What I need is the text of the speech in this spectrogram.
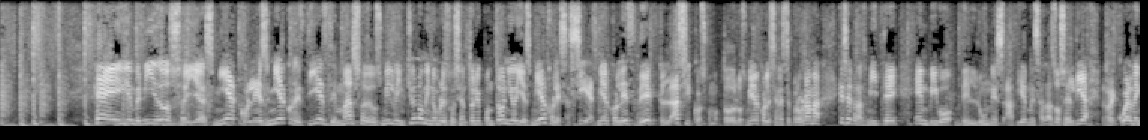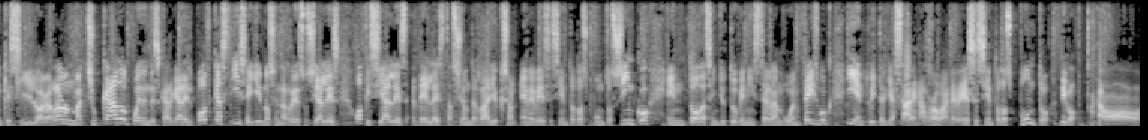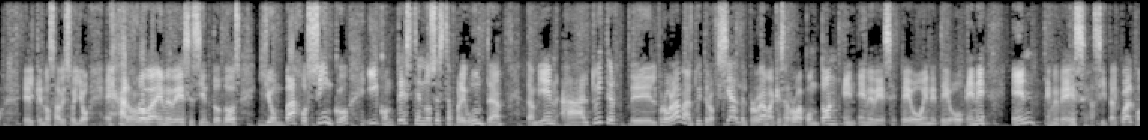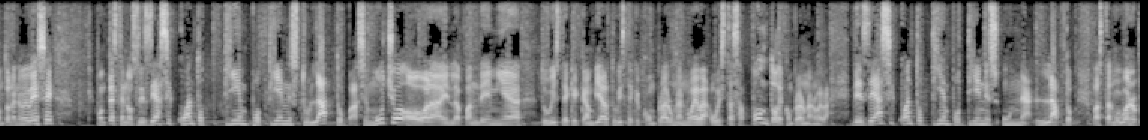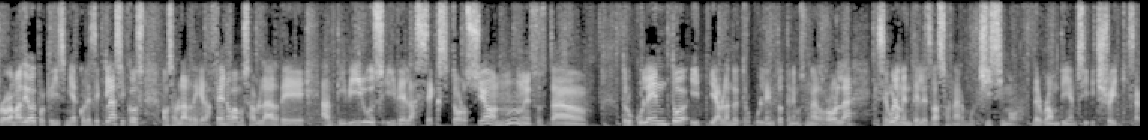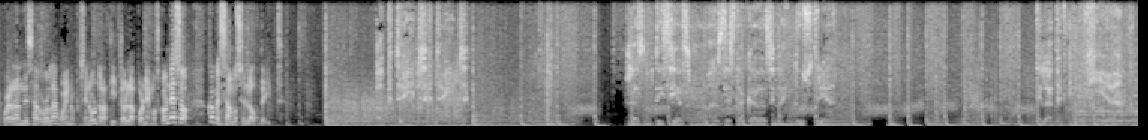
Hey, bienvenidos. Hoy es miércoles, miércoles 10 de marzo de 2021. Mi nombre es José Antonio Pontón y es miércoles, así es, miércoles de clásicos, como todos los miércoles en este programa que se transmite en vivo de lunes a viernes a las 12 del día. Recuerden que si lo agarraron machucado, pueden descargar el podcast y seguirnos en las redes sociales oficiales de la estación de radio que son MBS 102.5, en todas en YouTube, en Instagram o en Facebook y en Twitter, ya saben, arroba MBS 102. Digo, oh, el que no sabe soy yo, arroba mbs 102-5 y contéstenos esta pregunta también al Twitter del programa, al Twitter oficial del programa que es arroba pontón en mbs, P-O-N-T-O-N en mbs, así tal cual, pontón en mbs. Contéstenos, ¿desde hace cuánto tiempo tienes tu laptop? ¿Hace mucho? ¿Ahora en la pandemia tuviste que cambiar, tuviste que comprar una nueva o estás a punto de comprar una nueva? ¿Desde hace cuánto tiempo tienes una laptop? Va a estar muy bueno el programa de hoy porque es miércoles de clásicos. Vamos a hablar de grafeno, vamos a hablar de antivirus y de la sextorsión. Mm, eso está truculento. Y, hablando de truculento, tenemos una rola que seguramente les va a sonar muchísimo de Rom DMC y Tricky. ¿Se acuerdan de esa rola? Bueno, pues en un ratito la ponemos. Con eso comenzamos el update. Las noticias más destacadas en la industria de la tecnología.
